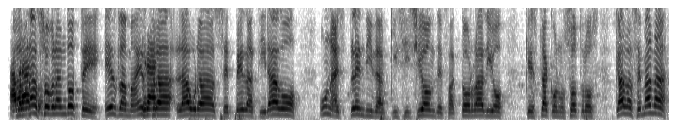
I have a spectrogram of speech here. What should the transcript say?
Abrazo. Abrazo grandote. Es la maestra Laura Cepeda Tirado, una espléndida adquisición de Factor Radio que está con nosotros cada semana.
